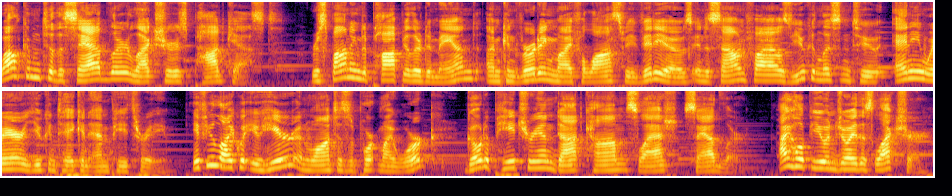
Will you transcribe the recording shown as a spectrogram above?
Welcome to the Sadler Lectures podcast. Responding to popular demand, I'm converting my philosophy videos into sound files you can listen to anywhere you can take an MP3. If you like what you hear and want to support my work, go to patreon.com slash sadler. I hope you enjoy this lecture.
